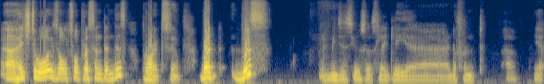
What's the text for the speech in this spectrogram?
uh, H2O is also present in this product stream, but this let me just use a slightly uh, different uh, yeah.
